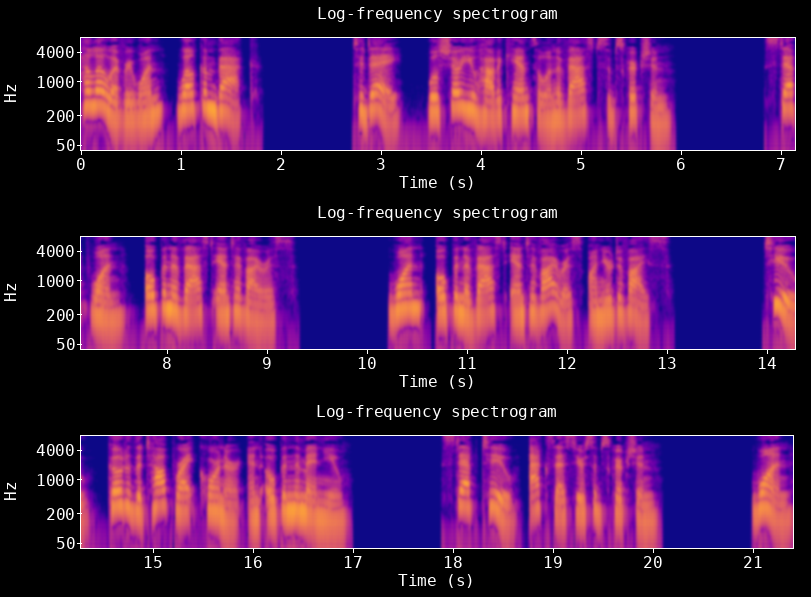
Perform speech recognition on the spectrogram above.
Hello everyone, welcome back. Today, we'll show you how to cancel an Avast subscription. Step 1. Open Avast Antivirus. 1. Open Avast Antivirus on your device. 2. Go to the top right corner and open the menu. Step 2. Access your subscription. 1.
